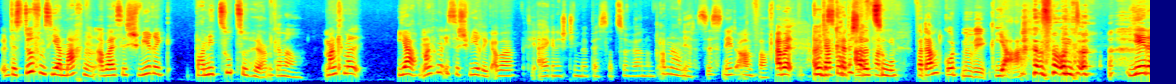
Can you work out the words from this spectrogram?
das dürfen sie ja machen, aber es ist schwierig, da nicht zuzuhören. Genau. Manchmal, ja, manchmal ist es schwierig, aber Die eigene Stimme besser zu hören. Und Genau. Ja, das ist nicht einfach. Aber gut, ich das glaub, du gehört bist dazu. einem verdammt guten Weg. Ja. So. Und jede,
